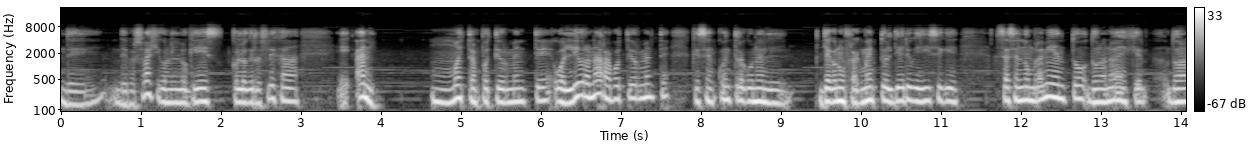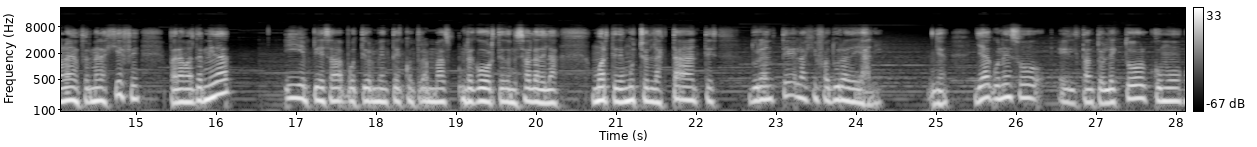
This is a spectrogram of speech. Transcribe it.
de, personaje, con lo que es, con lo que refleja eh, Annie. Muestran posteriormente, o el libro narra posteriormente, que se encuentra con el, ya con un fragmento del diario que dice que se hace el nombramiento de una nueva, de una nueva enfermera jefe para maternidad y empieza posteriormente a encontrar más recortes donde se habla de la muerte de muchos lactantes, durante la jefatura de Annie. ¿ya? ya con eso, el, tanto el lector como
